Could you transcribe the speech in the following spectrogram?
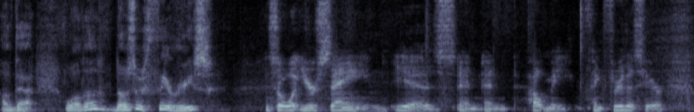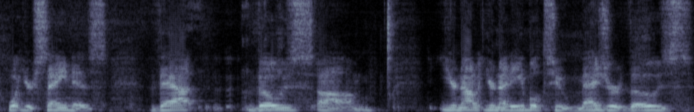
of that. Well, those, those are theories. And so what you're saying is, and, and help me think through this here, what you're saying is that those um, you're not you're not able to measure those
